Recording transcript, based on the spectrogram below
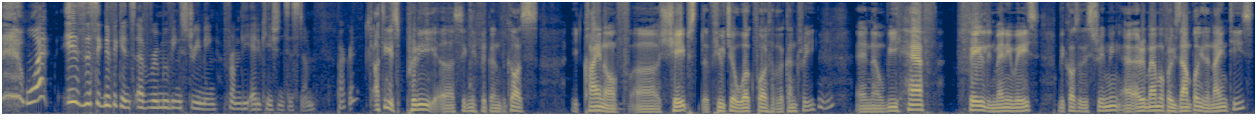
what is the significance of removing streaming from the education system? Parker? I think it's pretty uh, significant because it kind of uh, shapes the future workforce of the country, and uh, we have failed in many ways because of the streaming. Uh, I remember, for example, in the nineties,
